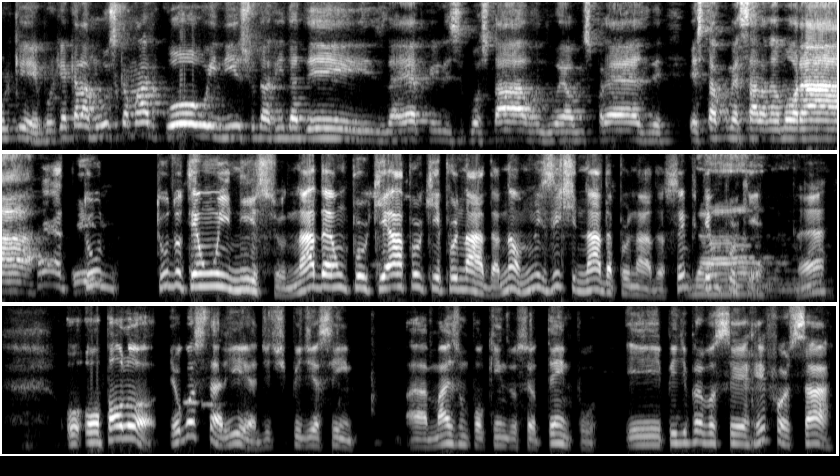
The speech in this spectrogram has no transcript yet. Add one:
Por quê? Porque aquela música marcou o início da vida deles, da época que eles gostavam do Elvis Presley, eles começaram a namorar. É, tudo, tudo tem um início, nada é um porquê, ah, porquê, por nada. Não, não existe nada por nada, sempre não, tem um porquê. Né? O, o, Paulo, eu gostaria de te pedir assim, mais um pouquinho do seu tempo e pedir para você reforçar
